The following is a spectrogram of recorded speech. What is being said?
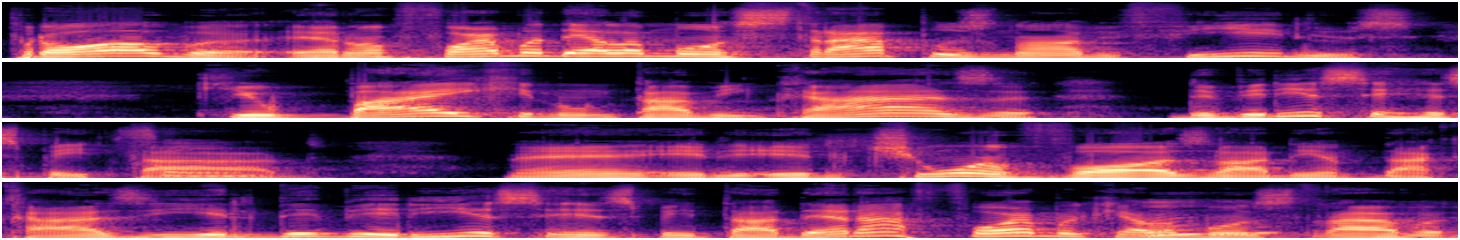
prova, era uma forma dela mostrar para os nove filhos que o pai que não estava em casa deveria ser respeitado. Né? Ele, ele tinha uma voz lá dentro da casa e ele deveria ser respeitado. Era a forma que ela Uhum. mostrava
